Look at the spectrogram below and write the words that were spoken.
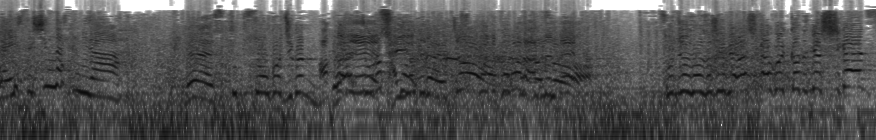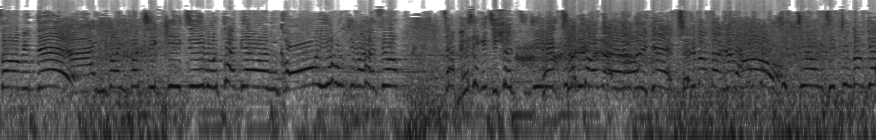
레이스 신났습니다. 네, 스틱 쏘고 지금 아까 열 예, 스쿼드, 달려들어야죠. 뽑아놨는데. 손준 선수 지금 11시 가고 있거든요. 시간 싸움인데. 아, 이거, 이거 지키지 못하면 거의 홍진호 선수. 자, 배색이 지켰지. 해처리만 날려도 이게 해처리만 날려도. 집중, 집중 공격.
